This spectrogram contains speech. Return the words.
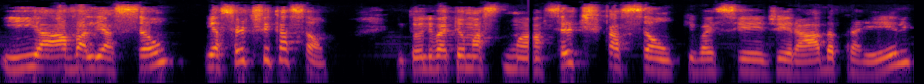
e a avaliação e a certificação. Então ele vai ter uma, uma certificação que vai ser gerada para ele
